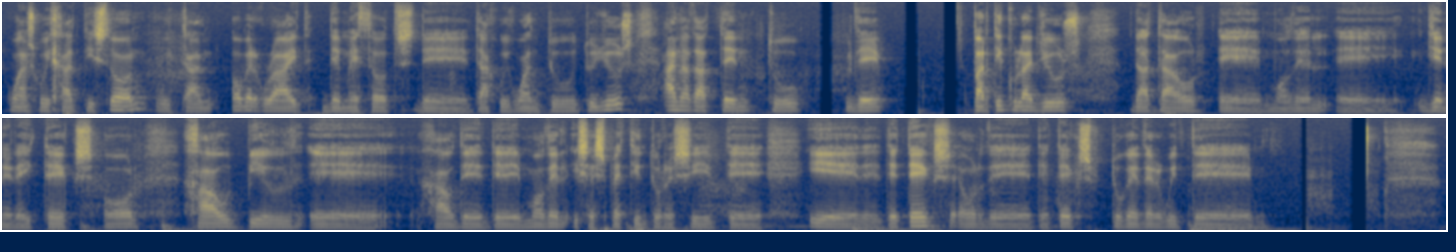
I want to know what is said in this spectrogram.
Once we have this done, we can override the methods the, that we want to, to use and adapt them to the particular use that our uh, model uh, generate text or how build uh, how the, the model is expecting to receive the, uh, the text or the, the text together with the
